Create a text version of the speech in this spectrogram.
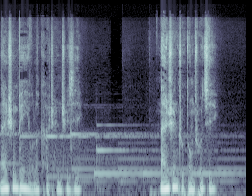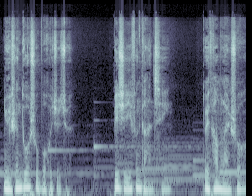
男生便有了可乘之机。男生主动出击，女生多数不会拒绝。比起一份感情，对他们来说，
